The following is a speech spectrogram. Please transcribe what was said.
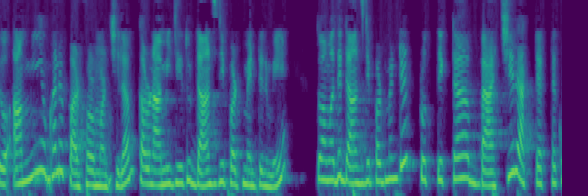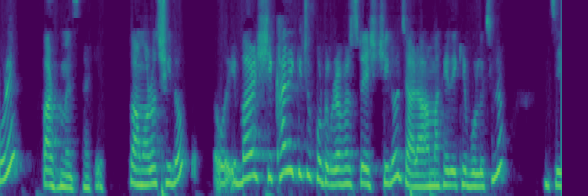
তো আমি ওখানে পারফর্মার ছিলাম, কারণ আমি যেহেতু ডান্স ডিপার্টমেন্টের মেয়ে, তো আমাদের ডান্স ডিপার্টমেন্টের প্রত্যেকটা ব্যাচের একটা একটা করে পারফরমেন্স থাকে। তো আমারও ছিল। এবার সেখানে কিছু ফটোগ্রাফার্সরা এসেছিল যারা আমাকে দেখে বলেছিল যে,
